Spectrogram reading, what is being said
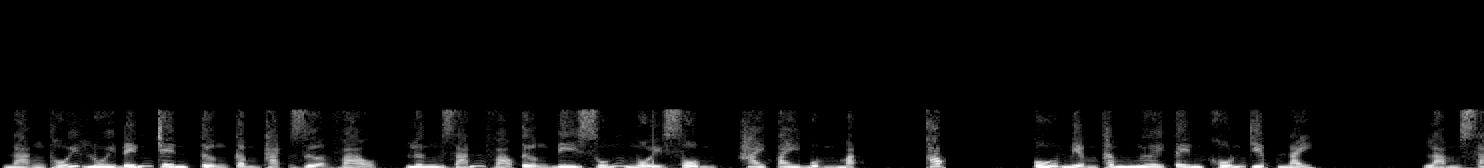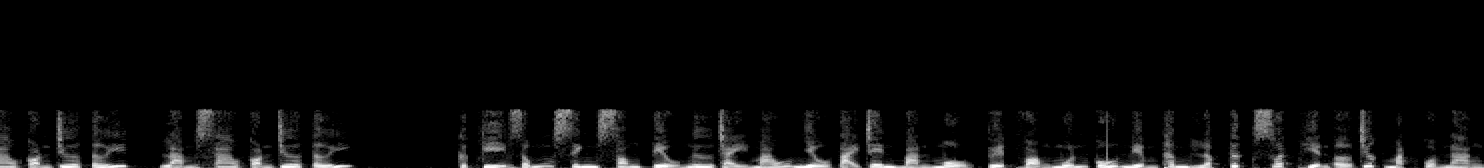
Nàng thối lui đến trên tường cẩm thạch dựa vào, lưng dán vào tường đi xuống ngồi xổm, hai tay bụng mặt. Cố niệm thâm ngươi tên khốn kiếp này. Làm sao còn chưa tới, làm sao còn chưa tới. Cực kỳ giống sinh song tiểu ngư chảy máu nhiều tại trên bàn mổ, tuyệt vọng muốn cố niệm thâm lập tức xuất hiện ở trước mặt của nàng,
